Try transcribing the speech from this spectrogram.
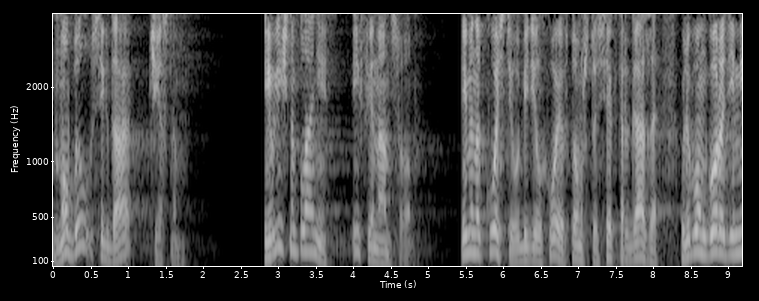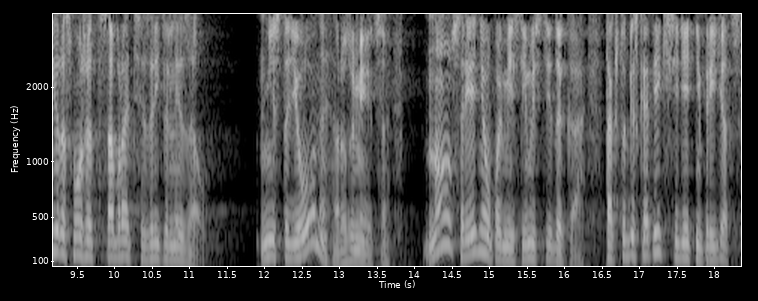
но был всегда честным. И в личном плане, и в финансовом. Именно Костя убедил Хоя в том, что сектор газа в любом городе мира сможет собрать зрительный зал. Не стадионы, разумеется, но среднего по вместимости ДК, так что без копейки сидеть не придется.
